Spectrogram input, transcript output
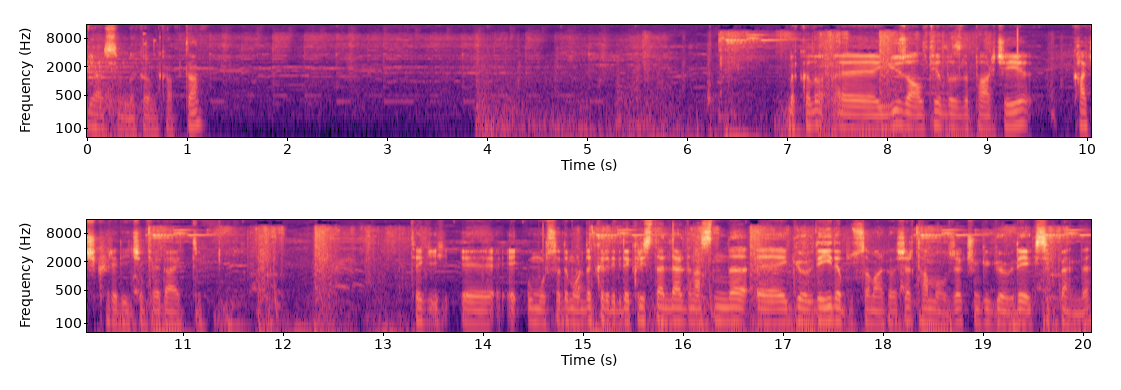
Gelsin bakalım kaptan. Bakalım eee, 106 yıldızlı parçayı kaç kredi için feda ettim? Tek eee, e, umursadım orada kredi. Bir de kristallerden aslında eee, gövdeyi de bulsam arkadaşlar tam olacak. Çünkü gövde eksik bende.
